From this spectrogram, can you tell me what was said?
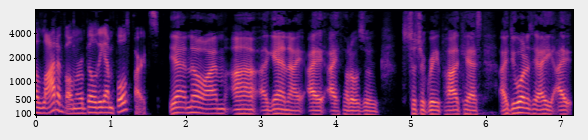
a lot of vulnerability on both parts. Yeah, no, I'm uh again, I I, I thought it was a such a great podcast. I do want to say I, I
